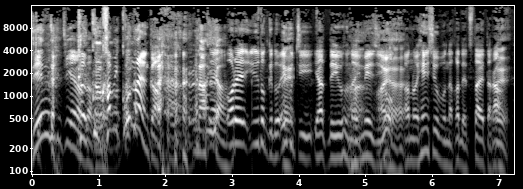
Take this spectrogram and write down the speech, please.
全然違いますこ髪こんなんやんか。なんやん。俺言うとくけど、ええ江口やっていうふうなイメージを、あの、編集部の中で伝えたら、ええ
